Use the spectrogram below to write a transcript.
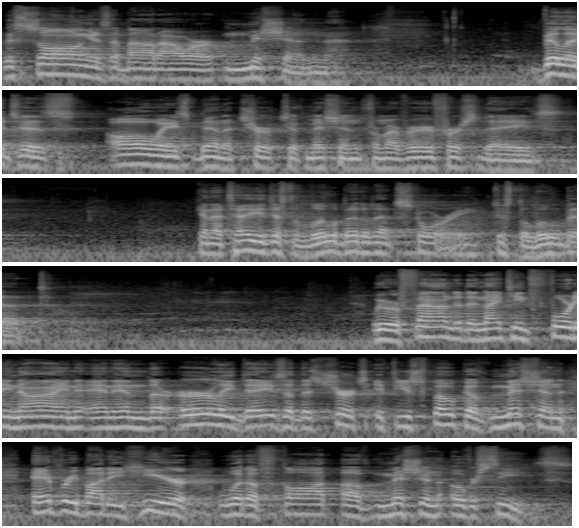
this song is about our mission. Village has always been a church of mission from our very first days. Can I tell you just a little bit of that story? Just a little bit. We were founded in 1949, and in the early days of this church, if you spoke of mission, everybody here would have thought of mission overseas.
